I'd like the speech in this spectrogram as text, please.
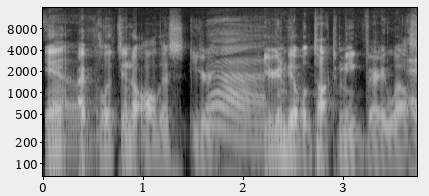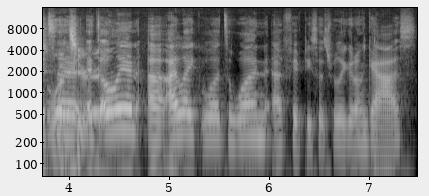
Yeah, So- I've looked into all this. You're Yeah. you're gonna be able to talk to me very well. It's So let's hear it's it. It's only an uh, I like well, it's a one F fifty, so it's really good on gas.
